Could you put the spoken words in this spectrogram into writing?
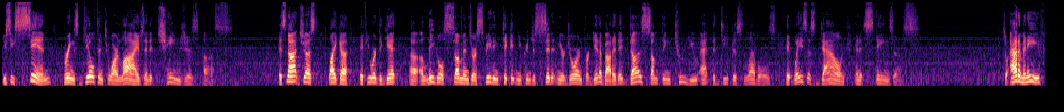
You see, sin brings guilt into our lives and it changes us. It's not just like a, if you were to get a, a, legal summons or a speeding ticket and you can just sit it in your drawer and forget about it. It does something to you at the deepest levels. It weighs us down and it stains us. So Adam and Eve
